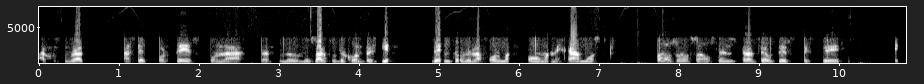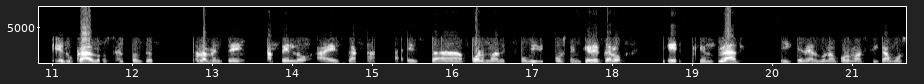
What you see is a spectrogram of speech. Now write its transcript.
acostumbrada a ser cortés con la, los actos de cortesía dentro de la forma como manejamos. Somos unos transeúntes este, educados, entonces solamente apelo a esa a esta forma de cómo vivimos en Querétaro que es ejemplar y que de alguna forma sigamos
